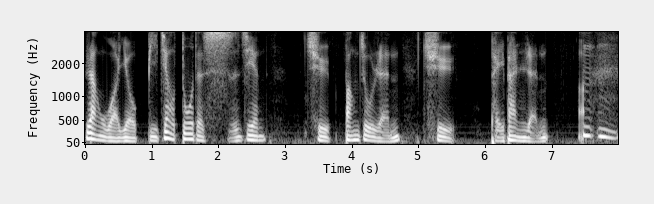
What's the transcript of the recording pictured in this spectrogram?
让我有比较多的时间去帮助人，去陪伴人。嗯嗯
